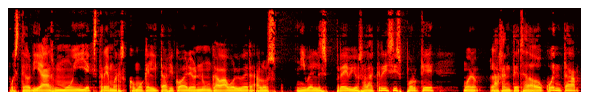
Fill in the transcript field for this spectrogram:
pues teorías muy extremas, como que el tráfico aéreo nunca va a volver a los niveles previos a la crisis porque bueno, la gente se ha dado cuenta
